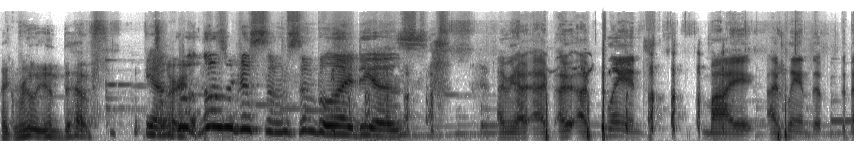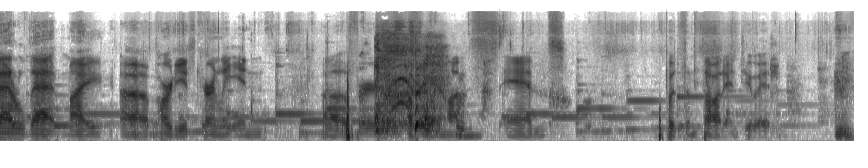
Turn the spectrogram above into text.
like really in depth. Yeah, Sorry. those are just some simple ideas. I mean, I I, I, I planned my I planned the the battle that my uh, party is currently in uh, for a couple of months and put some thought into it.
